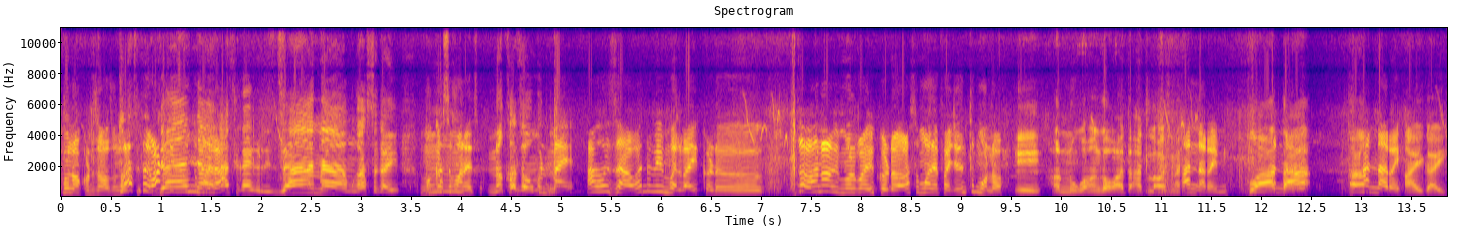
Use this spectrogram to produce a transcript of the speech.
कुणाकडे जाऊ असं वाटतं जा का ना तुम्हाला? असं काय करते? जा ना मग असं काय? मग कसं म्हणायचं? नका जाऊ म्हण नाही अहो जावा ना विमलबाईकडं जावा ना विमलबाईकडं असं म्हणायला पाहिजे ना तुम्हाला. ए हन्नू गो अंगावर आता हात लावायचा नाही. आणणार आहे मी. तू आता आणणार आणणार आहे. थांब. ऐक ऐक.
